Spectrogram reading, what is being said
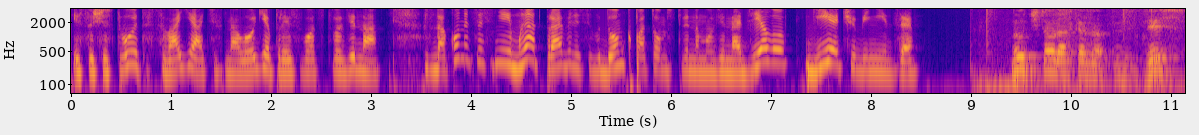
и существует своя технология производства вина. Знакомиться с ней мы отправились в дом к потомственному виноделу Гия Чубинидзе. Ну, что рассказать. Здесь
